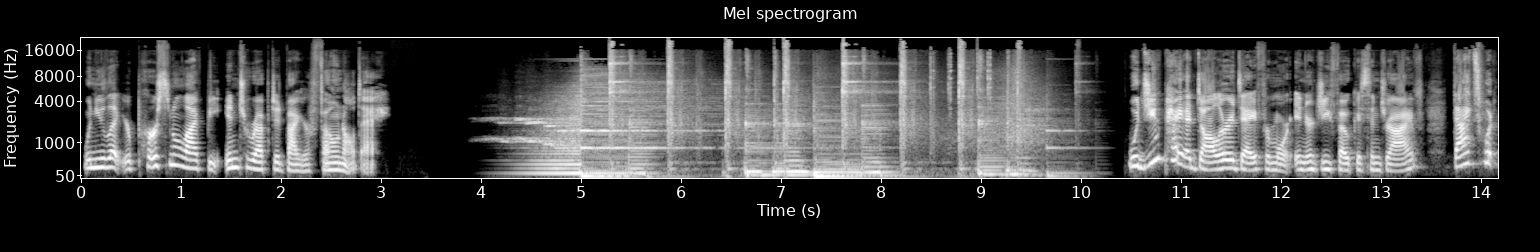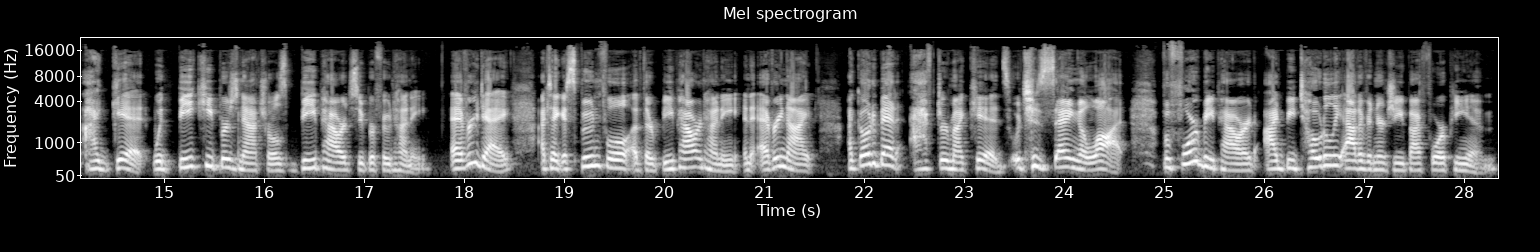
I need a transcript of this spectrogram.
when you let your personal life be interrupted by your phone all day. Would you pay a dollar a day for more energy, focus, and drive? That's what I get with Beekeepers Naturals bee powered superfood honey. Every day, I take a spoonful of their bee powered honey, and every night, I go to bed after my kids, which is saying a lot. Before bee powered, I'd be totally out of energy by 4 p.m.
